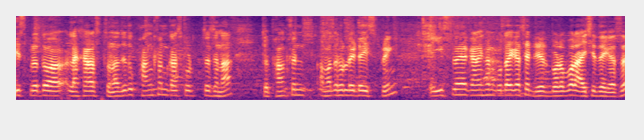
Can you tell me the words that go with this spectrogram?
ডিসপ্লে তো লেখা আসতো না। যেহেতু ফাংশন কাজ করতেছে না, তো ফাংশন আমাদের হলো এটা স্প্রিং এই স্প্রিংয়ের কানেকশন কোথায় গেছে? ডেট বরাবর আইসিতে গেছে।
